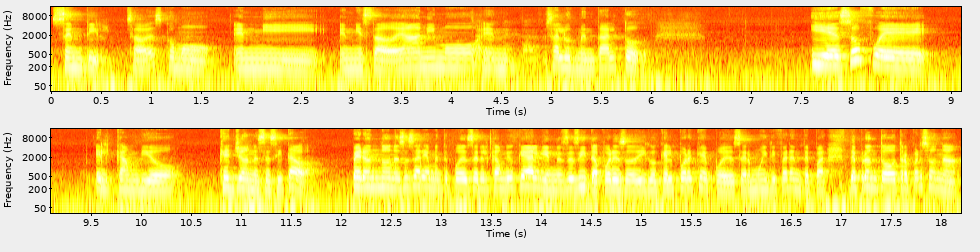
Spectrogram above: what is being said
sentir, ¿sabes? Como en mi, en mi estado de ánimo, Salud en mental. salud mental, todo. Y eso fue el cambio que yo necesitaba, pero no necesariamente puede ser el cambio que alguien necesita, por eso digo que el por qué puede ser muy diferente. Para, de pronto a otra persona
